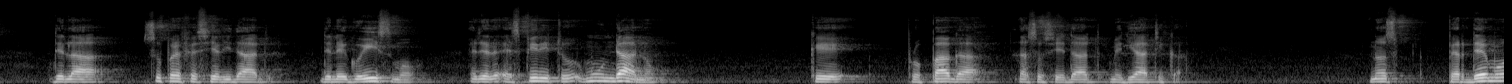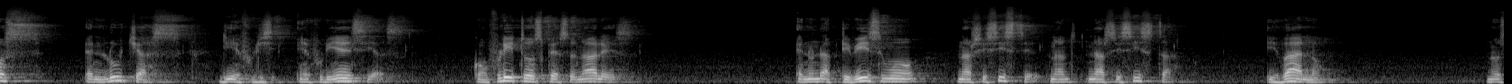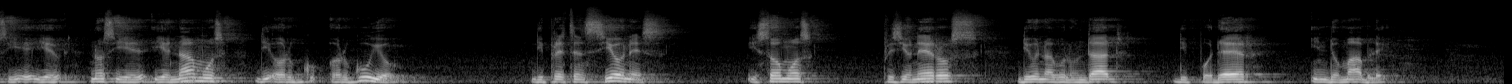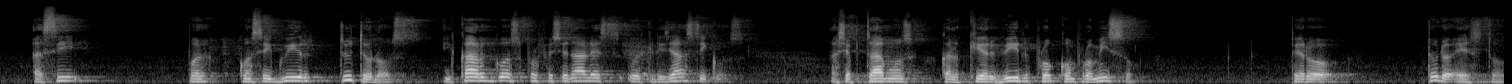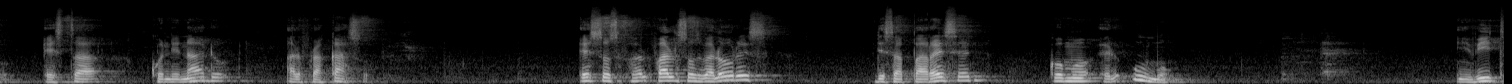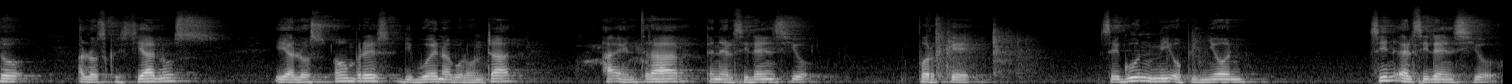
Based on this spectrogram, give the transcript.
de la superficialidad, del egoísmo y del espíritu mundano que propaga la sociedad mediática. Nos perdemos en luchas de influencias, conflictos personales, en un activismo narcisista, y vano. Nos, llenamos de orgullo, de pretensiones y somos prisioneros de una voluntad de poder indomable. Así, por conseguir títulos y cargos profesionales o eclesiásticos, aceptamos cualquier vil compromiso. Pero todo esto está condenado al fracaso. Esos falsos valores desaparecen como el humo. Invito a los cristianos y a los hombres de buena voluntad a entrar en el silencio porque, según mi opinión, sin el silencio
